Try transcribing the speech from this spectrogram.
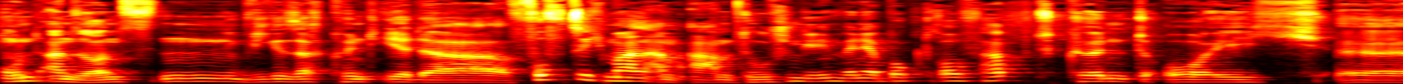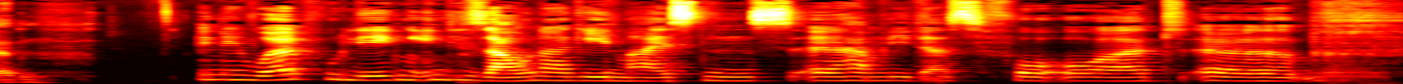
und ansonsten, wie gesagt, könnt ihr da 50 Mal am Abend duschen gehen, wenn ihr Bock drauf habt. Könnt euch ähm, In den Whirlpool legen, in die Sauna gehen meistens, äh, haben die das vor Ort. Äh, pff,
